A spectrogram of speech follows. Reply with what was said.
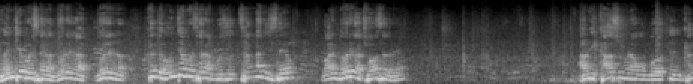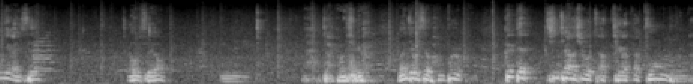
언제 벌써가 노래가 노래는 근데 언제 벌써랑 무슨 상관이 있어요? 아니 노래가 좋아서 그래요? 아니 가수분하고 뭐 어떤 관계가 있어요? 없어요? 음. 자, 그럼 제가 언제 벌써 한 불, 그때 진짜 하시고 딱 제가 딱 주문 부른다.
